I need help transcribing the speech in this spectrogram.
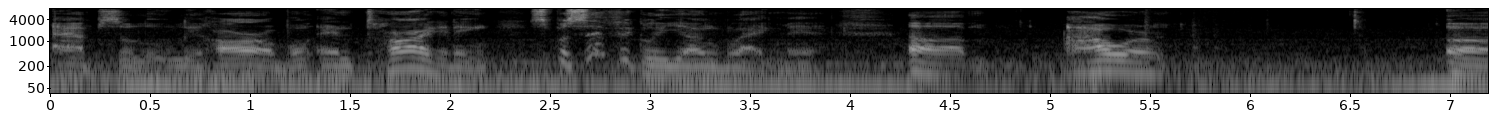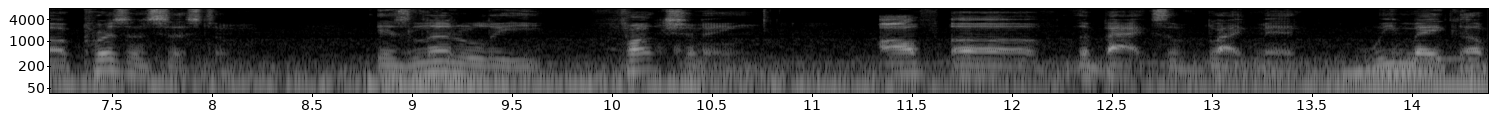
absolutely horrible and targeting specifically young black men. Um, our uh, prison system is literally functioning off of the backs of black men. We make up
